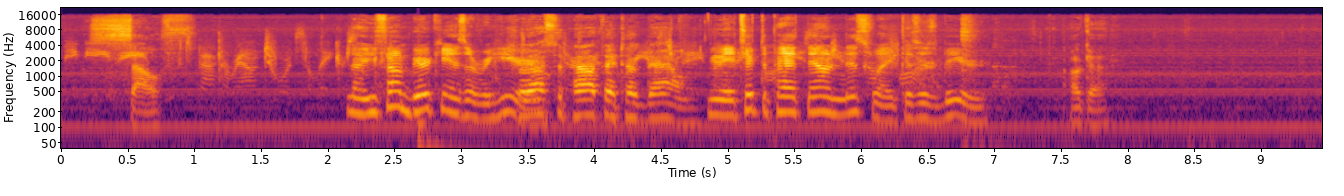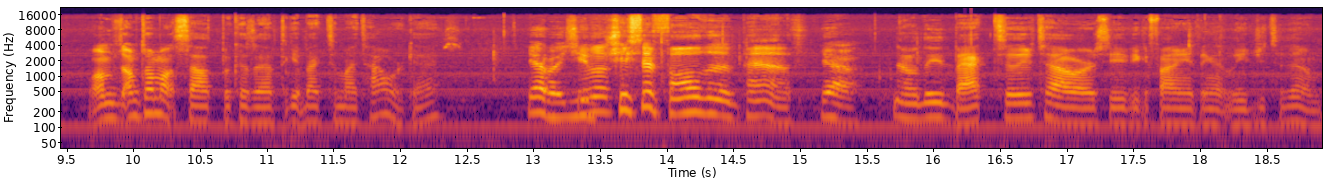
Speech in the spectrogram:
Maybe South. back around towards the lake or No, you found beer cans over here. So here. that's the path they took down. I mean, they took the path down this way because there's beer. okay. Well, I'm, I'm talking about south because I have to get back to my tower, guys. Yeah, but See, you. look. She said follow the path. Yeah. No, they. Back to your tower, see if you can find anything that leads you to them.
